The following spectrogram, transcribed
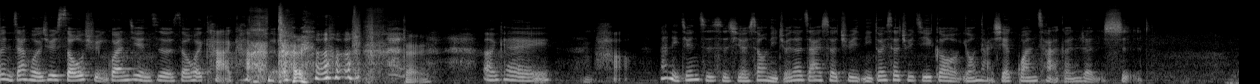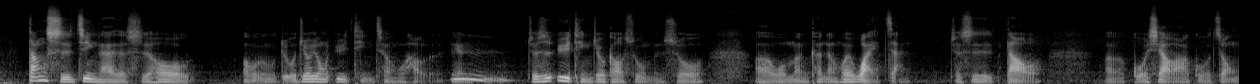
所以你再回去搜寻关键字的时候会卡卡的。对，对。OK，好。那你兼职实习的时候，你觉得在社区，你对社区机构有哪些观察跟认识？当时进来的时候，哦，我就用玉婷称呼好了，嗯，就是玉婷就告诉我们说，呃，我们可能会外展，就是到呃国小啊、国中，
